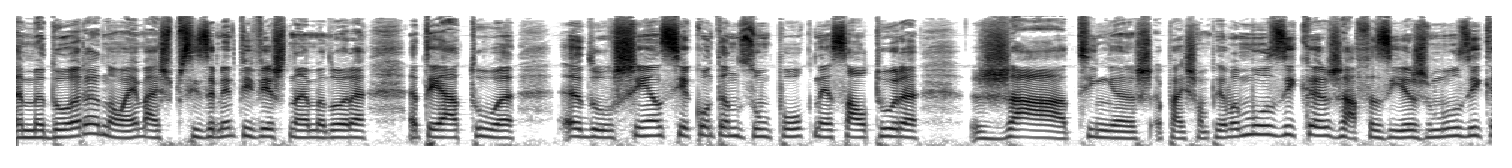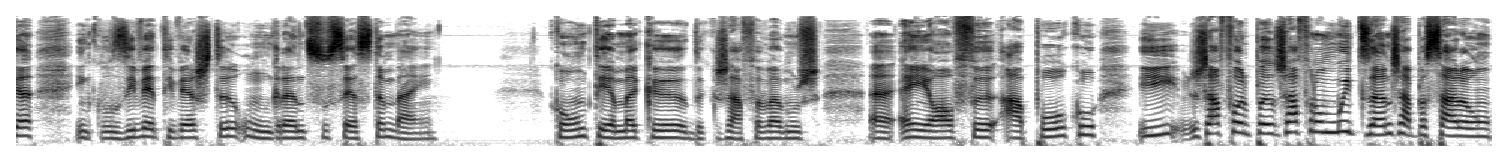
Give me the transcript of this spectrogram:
Amadora, não é? Mais precisamente, viveste na Amadora até à tua adolescência. Conta-nos um pouco, nessa altura já tinhas a paixão pela música, já fazias música. Inclusive tiveste um grande sucesso também com um tema que, de que já falamos uh, em off há pouco e já, for, já foram muitos anos, já passaram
